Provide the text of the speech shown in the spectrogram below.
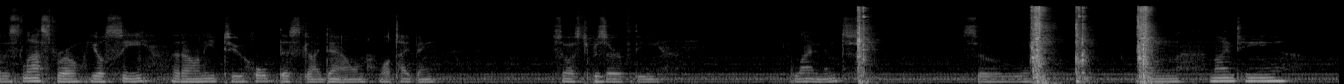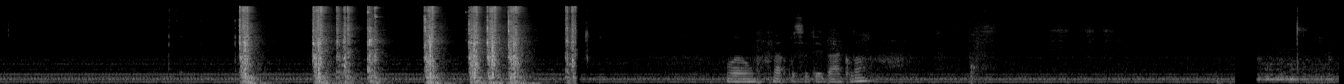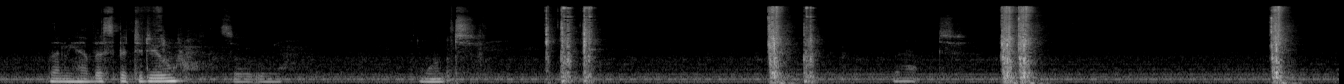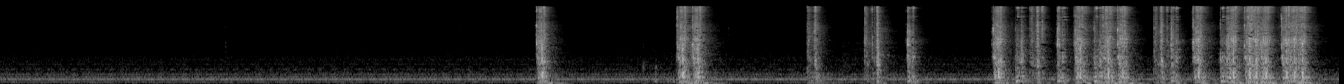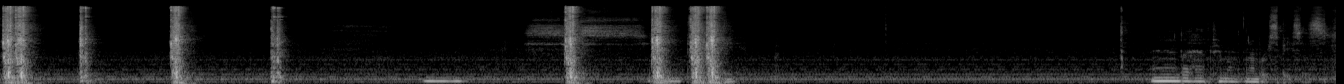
This last row, you'll see that I'll need to hold this guy down while typing so as to preserve the alignment. So 190 Well, that was a debacle. Then we have this bit to do. So want And I have to remember the number of spaces.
